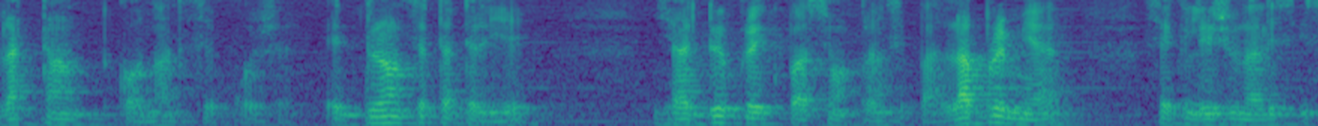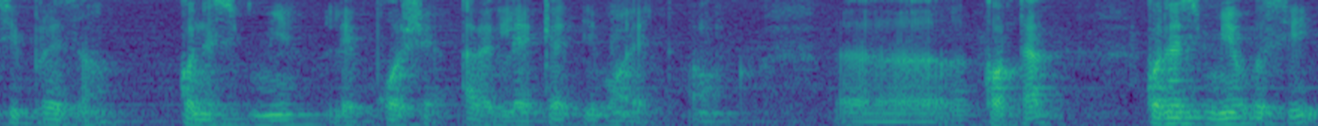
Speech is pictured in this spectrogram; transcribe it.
l'attente qu'on a de ces projets. Et durant cet atelier, il y a deux préoccupations principales. La première, c'est que les journalistes ici présents connaissent mieux les projets avec lesquels ils vont être en euh, contact, connaissent mieux aussi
